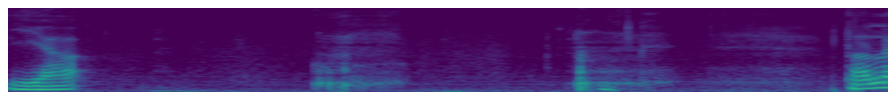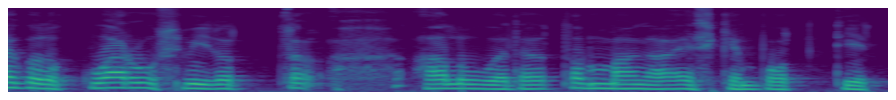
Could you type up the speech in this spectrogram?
ja tällä kun kuorusmitot alueita tuommoinen äsken potti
